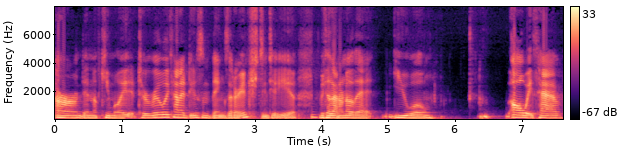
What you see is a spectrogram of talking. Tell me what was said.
earned and accumulated to really kind of do some things that are interesting to you because I don't know that you will always have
